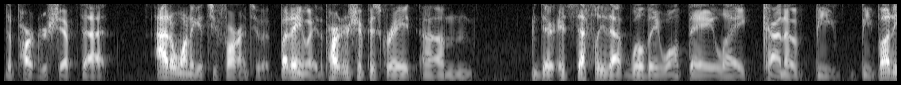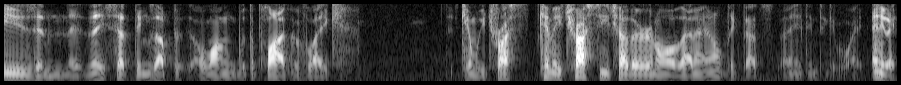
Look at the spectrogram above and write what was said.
the partnership that I don't want to get too far into it. But anyway, the partnership is great. Um, there it's definitely that will they won't they like kind of be be buddies and they set things up along with the plot of like can we trust can they trust each other and all of that? And i don't think that's anything to give away. Anyway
